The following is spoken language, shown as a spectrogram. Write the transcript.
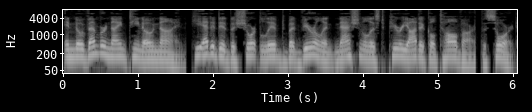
In November 1909, he edited the short-lived but virulent nationalist periodical Talvar the Sword.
